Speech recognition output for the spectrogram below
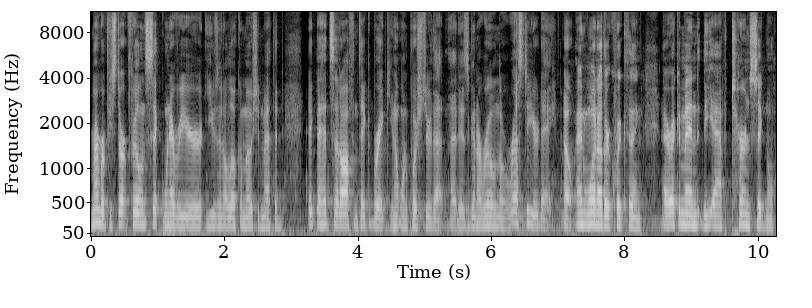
Remember, if you start feeling sick whenever you're using a locomotion method, take the headset off and take a break. You don't want to push through that. That is going to ruin the rest of your day. Oh, and one other quick thing. I recommend the app Turn Signal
